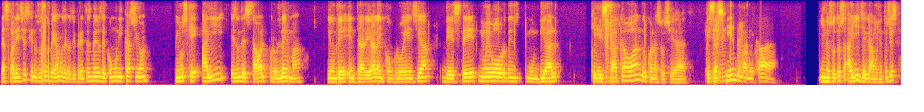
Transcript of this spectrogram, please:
las falencias que nosotros veíamos de los diferentes medios de comunicación, vimos que ahí es donde estaba el problema y donde entraría la incongruencia de este nuevo orden mundial que está acabando con la sociedad, que está siendo manejada y nosotros ahí llegamos. Entonces,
